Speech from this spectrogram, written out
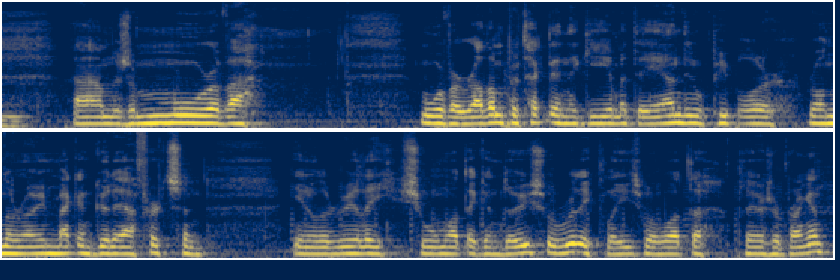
Mm. Um, there's a more of a more of a rhythm, particularly in the game at the end. You know, people are running around making good efforts and you know, they're really showing what they can do. So really pleased with what the players are bringing.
